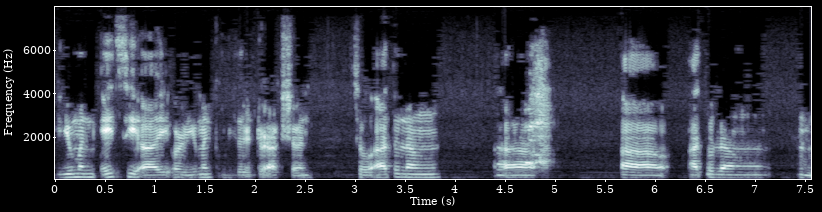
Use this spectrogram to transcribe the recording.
human HCI or human computer interaction. So ato lang uh, uh, ato lang hmm,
